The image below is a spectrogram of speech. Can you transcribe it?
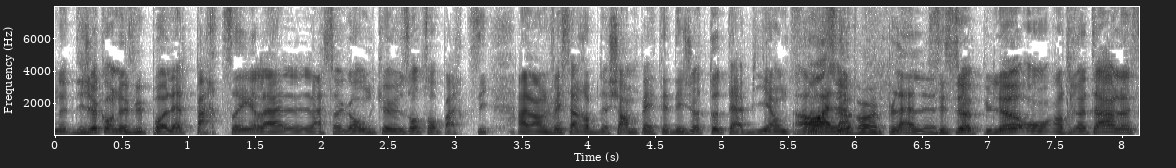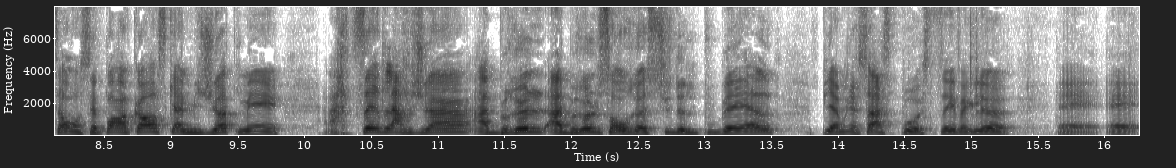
on a, déjà qu'on a vu Paulette partir la, la seconde que les autres sont partis, elle a enlevé sa robe de chambre, puis elle était déjà toute habillée en dessous Ah, de elle ça. avait un plan, là. C'est ça. Puis là, on- entre-temps, là, on sait pas encore ce qu'elle mijote, mais elle retire de l'argent, elle brûle, elle brûle son reçu d'une poubelle, puis après ça, elle se pousse, tu sais. Fait que là, elle, elle-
